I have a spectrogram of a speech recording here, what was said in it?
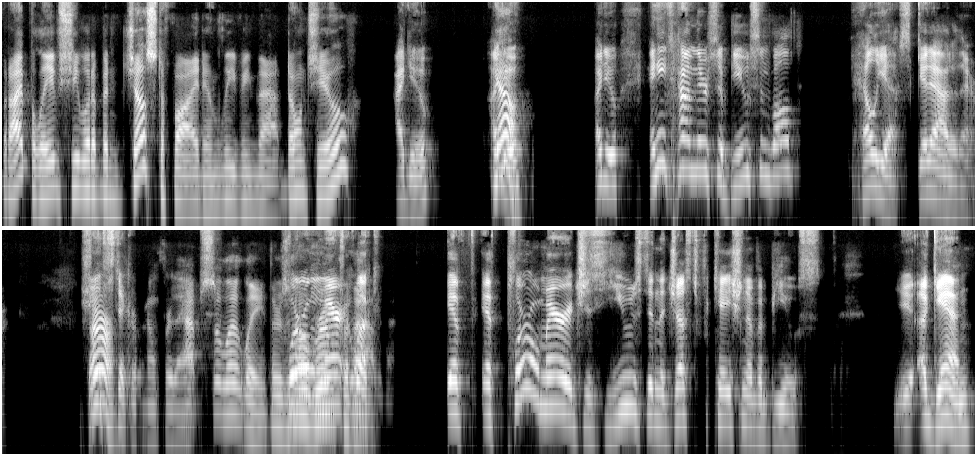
but I believe she would have been justified in leaving that, don't you? I do. I yeah. do. I do. Anytime there's abuse involved, hell yes, get out of there. Sure. Don't stick around for that. Absolutely. There's plural no room mar- for that. Look, if if plural marriage is used in the justification of abuse, you, again,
